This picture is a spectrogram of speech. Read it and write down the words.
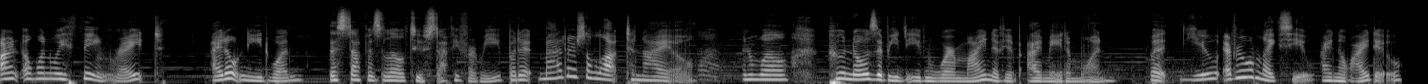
aren't a one way thing, right? I don't need one. This stuff is a little too stuffy for me, but it matters a lot to Nai'o. And well, who knows if he'd even wear mine if I made him one. But you, everyone likes you. I know I do.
